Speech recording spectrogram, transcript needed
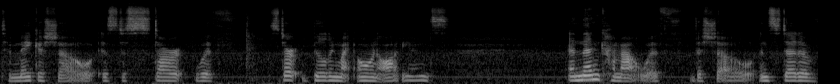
to make a show is to start with start building my own audience and then come out with the show instead of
